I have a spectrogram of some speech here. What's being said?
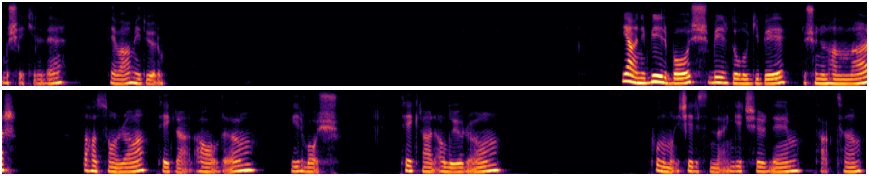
bu şekilde devam ediyorum. Yani bir boş, bir dolu gibi düşünün hanımlar. Daha sonra tekrar aldım. Bir boş. Tekrar alıyorum. Pulumu içerisinden geçirdim. Taktım.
